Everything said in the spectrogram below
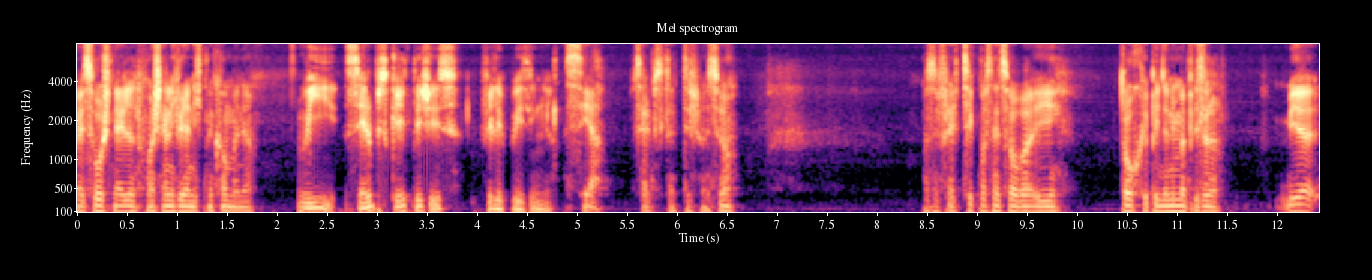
weil so schnell wahrscheinlich wieder nicht mehr kommen. Ja. Wie selbstkritisch ist Philipp Wiesinger? Sehr selbstkritisch. Also, also vielleicht sieht man es nicht so, aber ich, doch, ich bin dann immer ein bisschen, mir,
